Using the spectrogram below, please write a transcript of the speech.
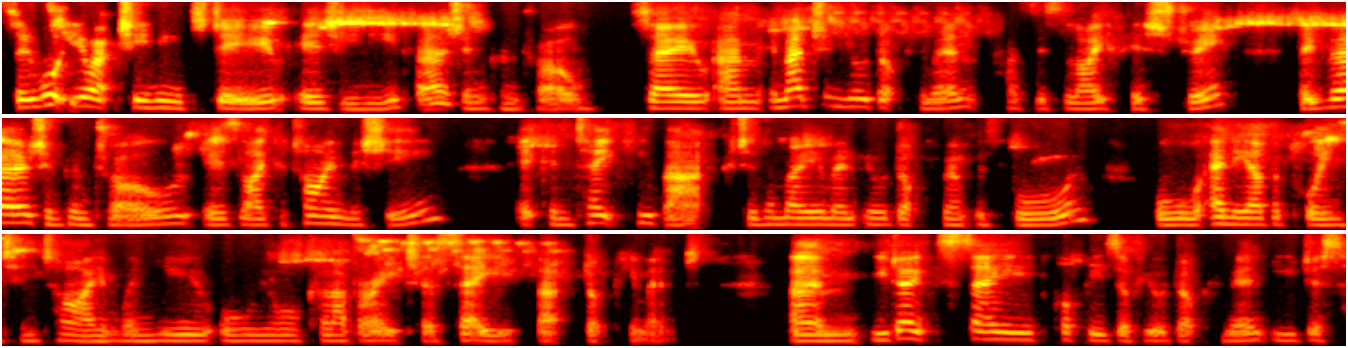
So what you actually need to do is you need version control. So um, imagine your document has this life history. So version control is like a time machine. It can take you back to the moment your document was born or any other point in time when you or your collaborator saved that document. Um, you don't save copies of your document, you just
